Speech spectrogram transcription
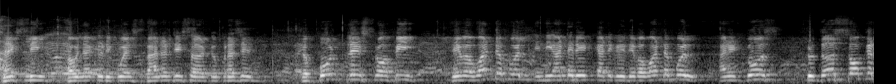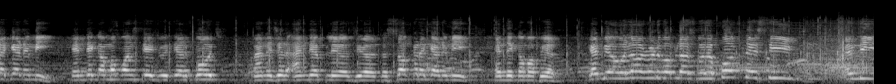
Nextly, I would like to request Banerjee sir to present the fourth place trophy. They were wonderful in the under 8 category. They were wonderful and it goes to the Soccer Academy. Can they come up on stage with their coach, manager and their players here? The Soccer Academy, can they come up here? Can we have a loud round of applause for the fourth place team in the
